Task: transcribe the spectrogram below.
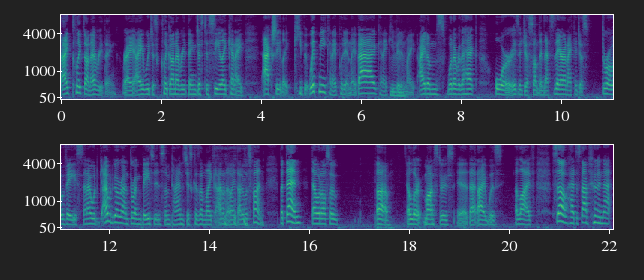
I clicked on everything, right? I would just click on everything just to see like, can I actually like keep it with me? Can I put it in my bag? Can I keep it in my items? Whatever the heck, or is it just something that's there and I could just throw a vase? And I would I would go around throwing vases sometimes just because I'm like I don't know, I thought it was fun. But then that would also uh, alert monsters uh, that I was alive. So had to stop doing that.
